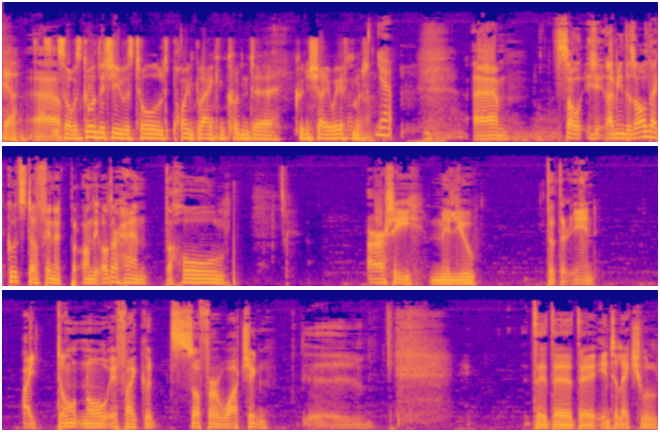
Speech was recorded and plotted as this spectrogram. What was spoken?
yeah. so, so it was good that she was told point blank and couldn't uh, couldn't shy away from it. Yep. Um, so, I mean, there's all that good stuff in it, but on the other hand, the whole arty milieu that they're in, I don't know if I could suffer watching uh, the the the intellectual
